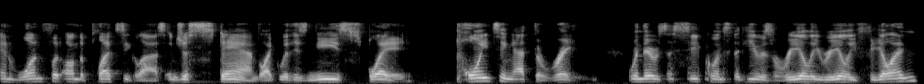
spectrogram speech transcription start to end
and one foot on the plexiglass and just stand like with his knees splayed pointing at the ring when there was a sequence that he was really really feeling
